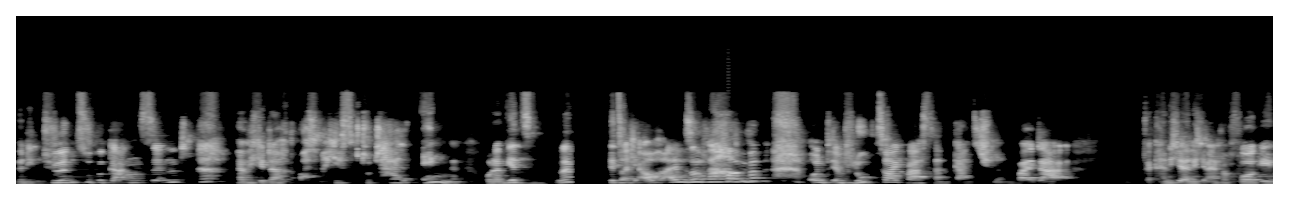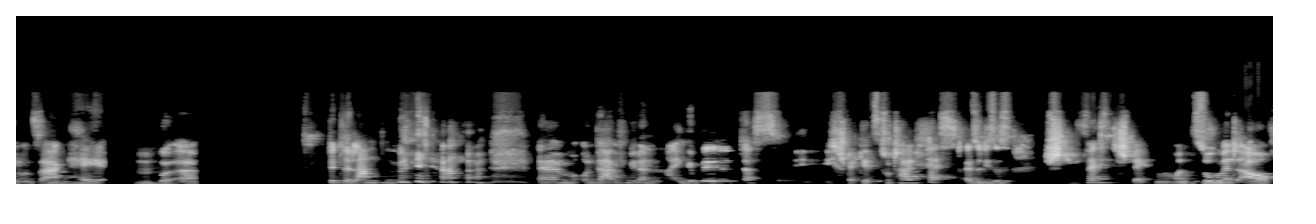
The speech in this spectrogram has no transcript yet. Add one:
wenn die Türen zugegangen sind, habe ich gedacht, oh, hier ist doch total eng. Oder wird's, mhm. ne, wird's euch auch allen so warm? Und im Flugzeug war es dann ganz schlimm, weil da, da kann ich ja nicht einfach vorgehen und sagen, mhm. hey, mhm. äh, bitte landen. ja. ähm, und da habe ich mir dann eingebildet, dass ich stecke jetzt total fest. Also dieses Feststecken und somit auch,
